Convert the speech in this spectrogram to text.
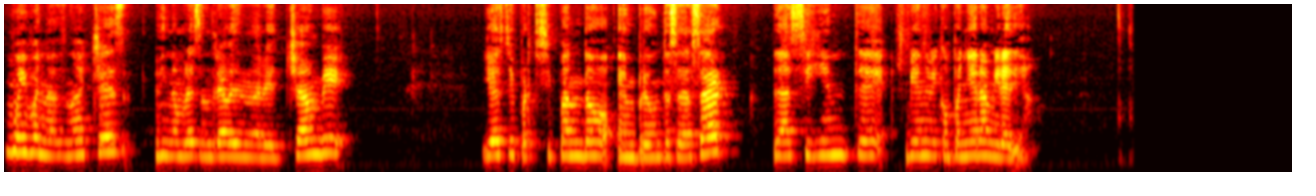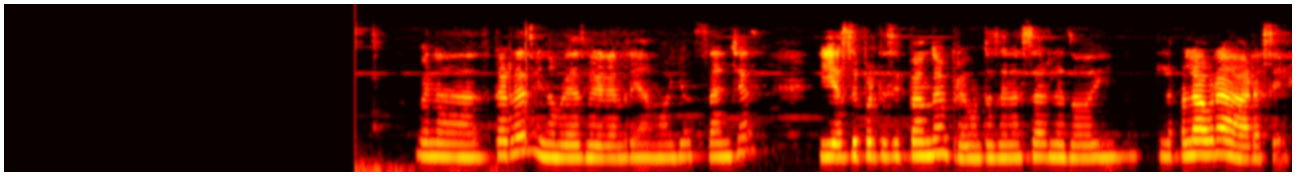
Muy buenas noches, mi nombre es Andrea Bedenare Chambi. Yo estoy participando en preguntas al azar. La siguiente viene mi compañera Miredia. Buenas tardes, mi nombre es María Andrea Moyo Sánchez y estoy participando en Preguntas del Azar. Le doy la palabra a Araceli.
